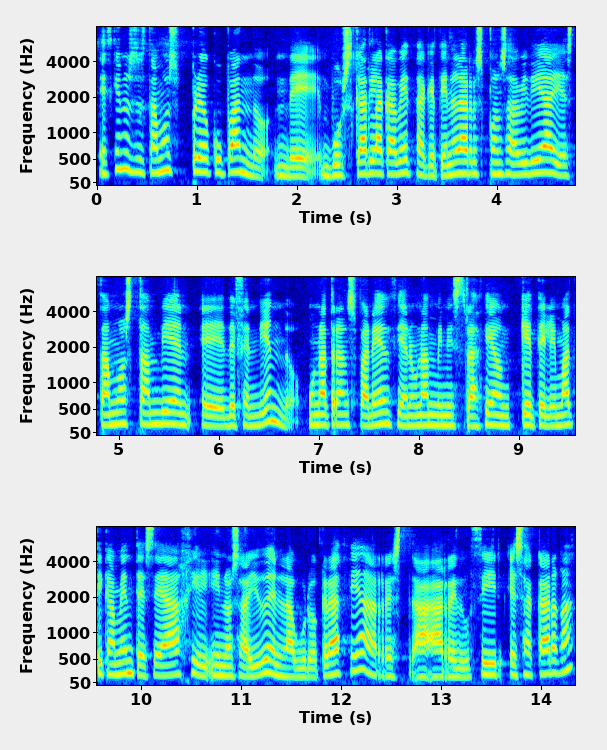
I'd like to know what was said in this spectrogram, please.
es que nos estamos preocupando de buscar la cabeza que tiene la responsabilidad y estamos también eh, defendiendo una transparencia en una administración que telemáticamente sea ágil y nos ayude en la burocracia a, reducir esa carga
